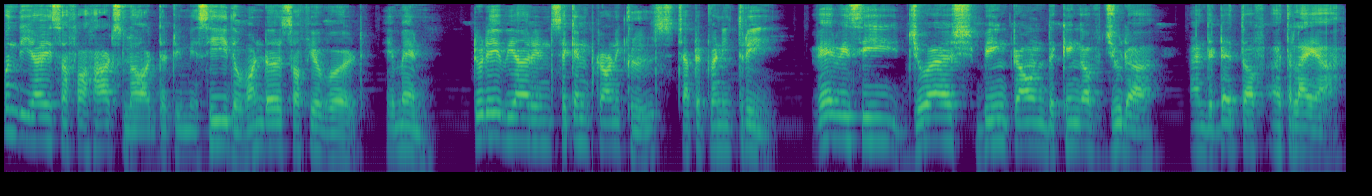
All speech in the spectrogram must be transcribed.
Open the eyes of our hearts, Lord, that we may see the wonders of your word. Amen. Today we are in 2nd Chronicles chapter 23, where we see Joash being crowned the king of Judah and the death of Athaliah.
